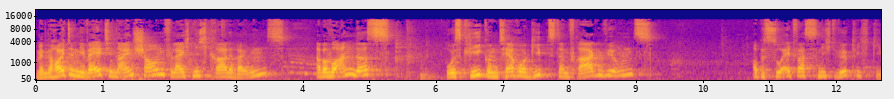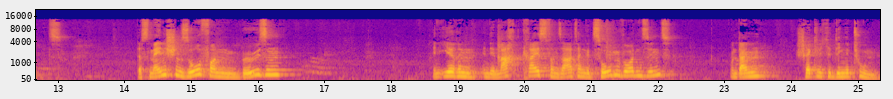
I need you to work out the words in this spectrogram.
wenn wir heute in die Welt hineinschauen, vielleicht nicht gerade bei uns, aber woanders, wo es Krieg und Terror gibt, dann fragen wir uns, ob es so etwas nicht wirklich gibt dass Menschen so von Bösen in, ihren, in den Machtkreis von Satan gezogen worden sind und dann schreckliche Dinge tun.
